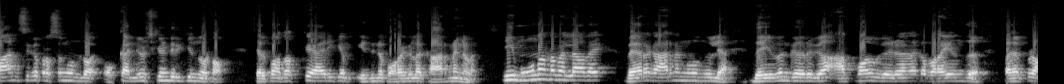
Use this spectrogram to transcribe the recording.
മാനസിക പ്രശ്നങ്ങളുണ്ടോ? ഒക്കെ അന്വേഷിക്കേണ്ടിയിരിക്കുന്നു കേട്ടോ. ചിലപ്പോൾ അതൊക്കെ ആയിരിക്കും ഇതിന് പുറകിലെ കാരണങ്ങൾ ഈ മൂന്നെണ്ണമല്ലാതെ വേറെ കാരണങ്ങളൊന്നുമില്ല. ദൈവം കയറുക ആത്മാവ് കയറുക എന്നൊക്കെ പറയുന്നത് പലപ്പോഴും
